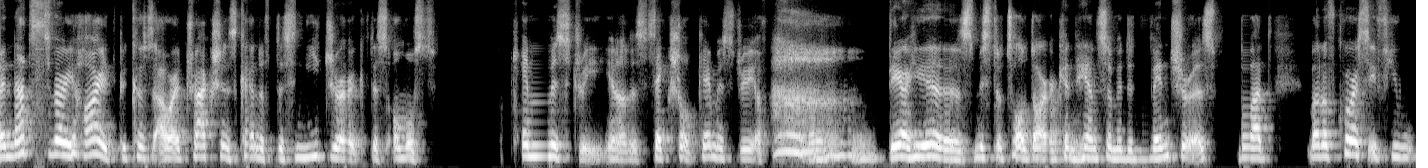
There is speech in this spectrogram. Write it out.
And that's very hard because our attraction is kind of this knee jerk, this almost chemistry, you know, the sexual chemistry of oh, there he is, Mr. Tall, Dark, and Handsome and Adventurous. But but of course, if you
